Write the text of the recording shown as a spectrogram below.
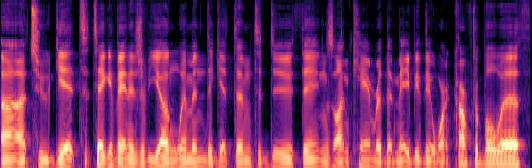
uh, to get to take advantage of young women to get them to do things on camera that maybe they weren't comfortable with.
